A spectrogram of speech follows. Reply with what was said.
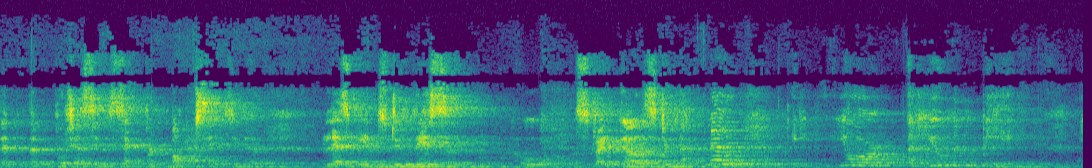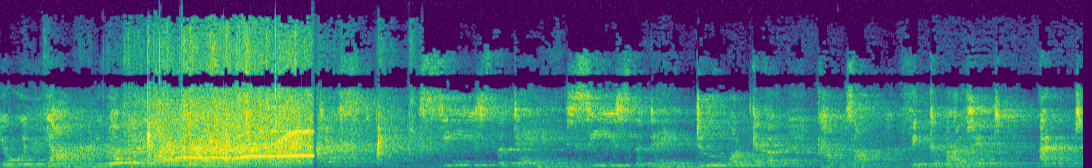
that, that put us in separate boxes. You know, lesbians do this and oh, straight girls do that. No, you're a human being. You're young. You have a life. Just seize the day. Seize the day. Do whatever comes up. Think about it and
